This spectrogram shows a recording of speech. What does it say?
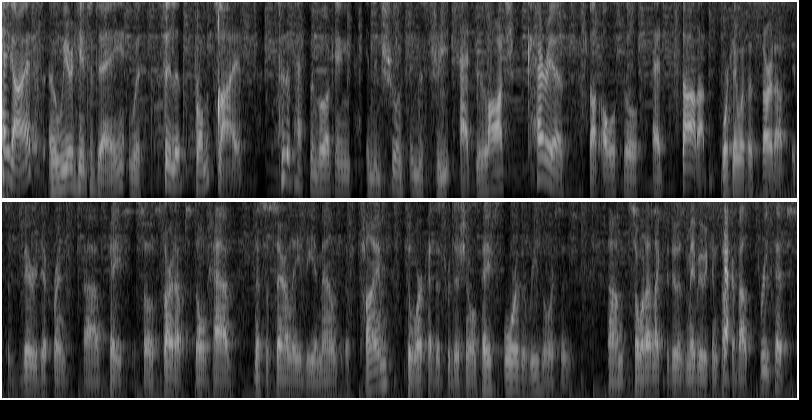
Hey guys, uh, we are here today with Philippe from Slice. Philippe has been working in the insurance industry at large carriers, but also at startups. Working with a startup, it's a very different uh, pace. So startups don't have necessarily the amount of time to work at the traditional pace or the resources. Um, so what I'd like to do is maybe we can talk Yeah. about three tips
